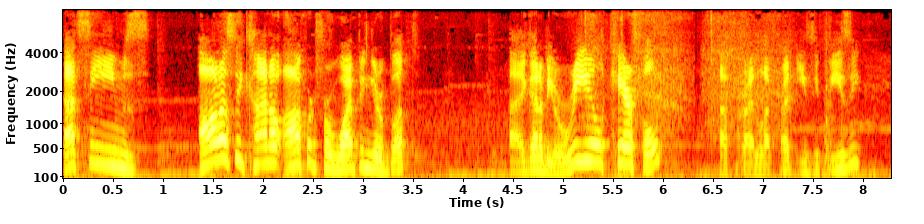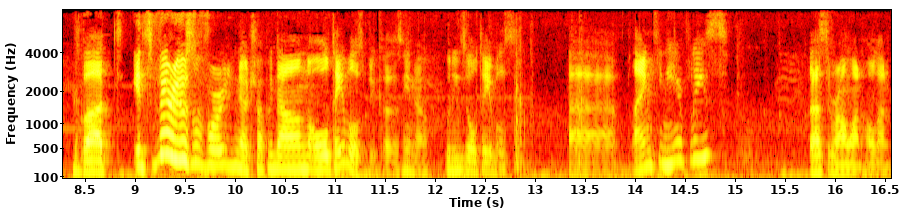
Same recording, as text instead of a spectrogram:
That seems honestly kind of awkward for wiping your butt. Uh, you gotta be real careful. Left, right, left, right, easy peasy. But it's very useful for, you know, chopping down old tables because, you know, who needs old tables? Uh, plank in here, please? That's the wrong one, hold on.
